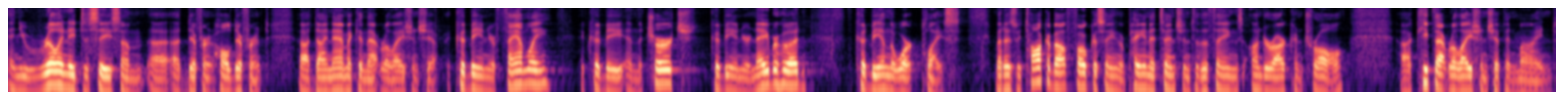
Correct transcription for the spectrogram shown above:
and you really need to see some uh, a different, whole different uh, dynamic in that relationship. It could be in your family, it could be in the church, it could be in your neighborhood, it could be in the workplace. But as we talk about focusing or paying attention to the things under our control, uh, keep that relationship in mind.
